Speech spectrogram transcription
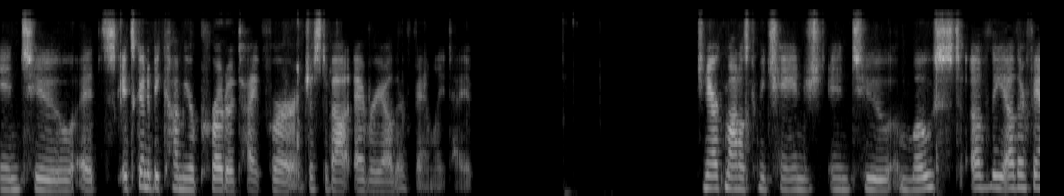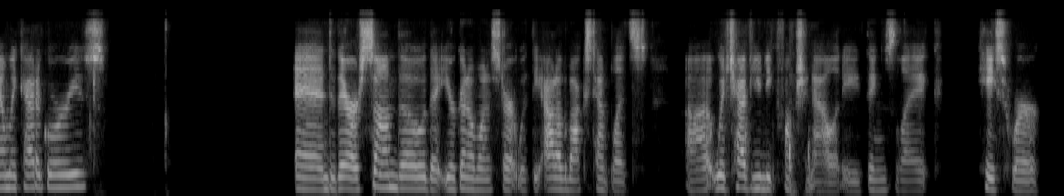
into, it's, it's going to become your prototype for just about every other family type. Generic models can be changed into most of the other family categories. And there are some, though, that you're going to want to start with the out-of-the-box templates, uh, which have unique functionality, things like casework,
